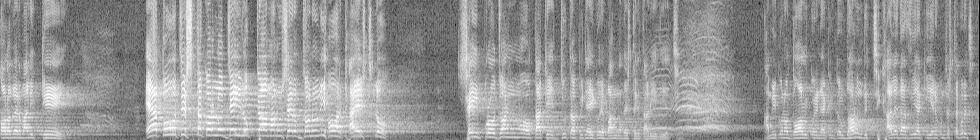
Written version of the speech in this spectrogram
কলমের মালিক কে? এত চেষ্টা করল যেই লোকটা মানুষের জননী হওয়ার খায়েশ ছিল, সেই প্রজন্ম তাকে জুতা পিটাই করে বাংলাদেশ থেকে তাড়িয়ে দিয়েছে। আমি কোনো দল করি না, কিন্তু উদাহরণ দিচ্ছি, খালেদা জিয়া কি এরকম চেষ্টা করেছিল?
